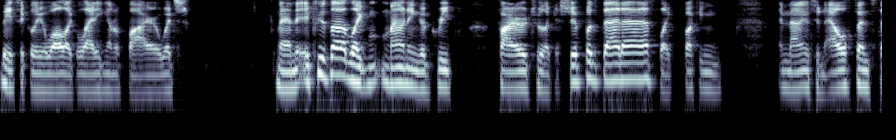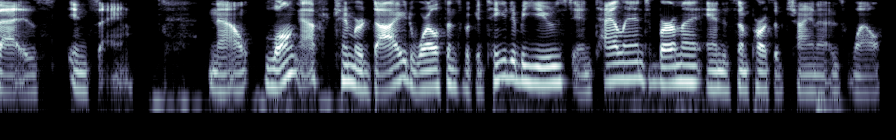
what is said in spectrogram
basically while like lighting on a fire. Which, man, if you thought like mounting a Greek fire to like a ship was badass, like fucking and mounting to an elephant, that is insane. Now, long after Timur died, war elephants would continue to be used in Thailand, Burma, and in some parts of China as well.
